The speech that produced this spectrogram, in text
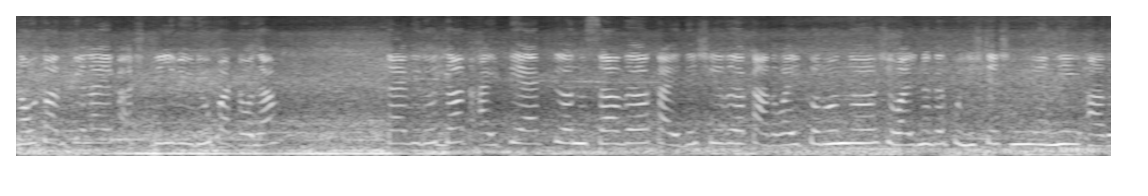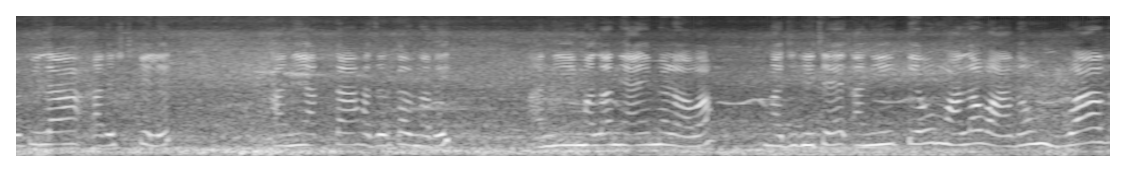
नऊ तारखेला एक अश्लील व्हिडिओ पाठवला. त्या विरोधात आय टी ॲक्टनुसार कायदेशीर कारवाई करून शिवाजीनगर पोलीस स्टेशन यांनी आरोपीला अरेस्ट केले आणि आत्ता हजर करणार आहेत. आणि मला न्याय मिळावा. माझी हीच आहे आणि तो मला वारंवार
